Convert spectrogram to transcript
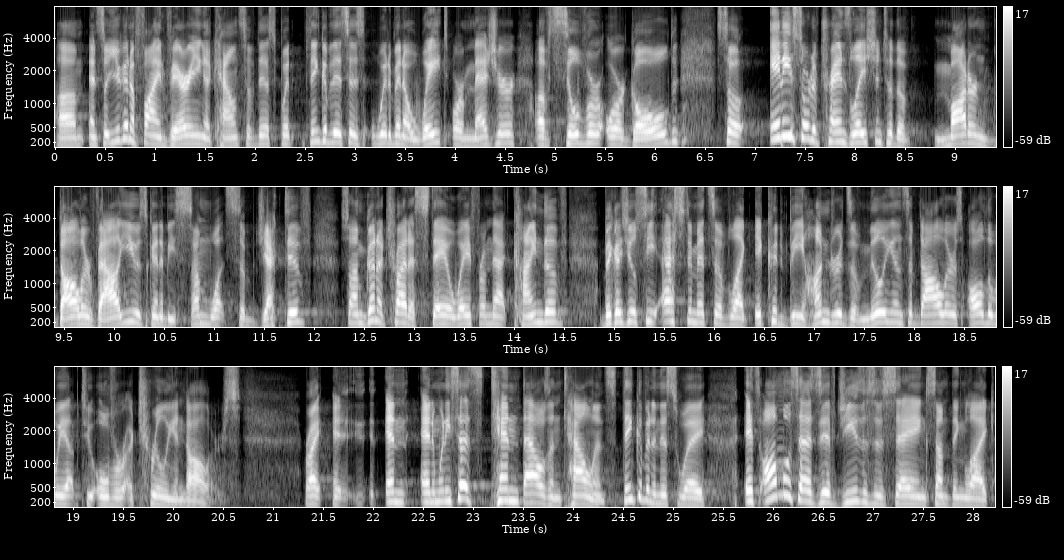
Um, and so you're going to find varying accounts of this, but think of this as would have been a weight or measure of silver or gold. So any sort of translation to the modern dollar value is going to be somewhat subjective. So I'm going to try to stay away from that kind of because you'll see estimates of like it could be hundreds of millions of dollars all the way up to over a trillion dollars right? And, and when he says 10,000 talents, think of it in this way it's almost as if Jesus is saying something like,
